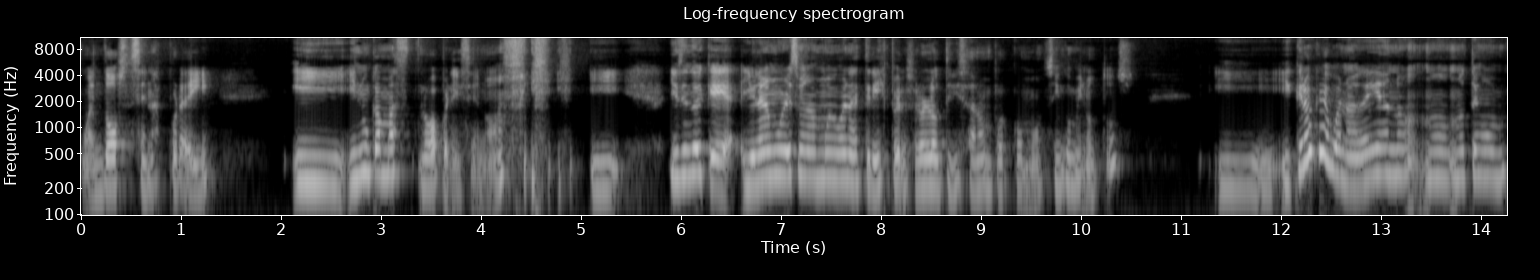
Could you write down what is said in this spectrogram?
o en dos escenas por ahí, y, nunca más lo aparece, ¿no? y, yo siento que Julianne Moore es una muy buena actriz, pero solo la utilizaron por como 5 minutos. Y, creo que, bueno, de ella no, no, no, tengo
